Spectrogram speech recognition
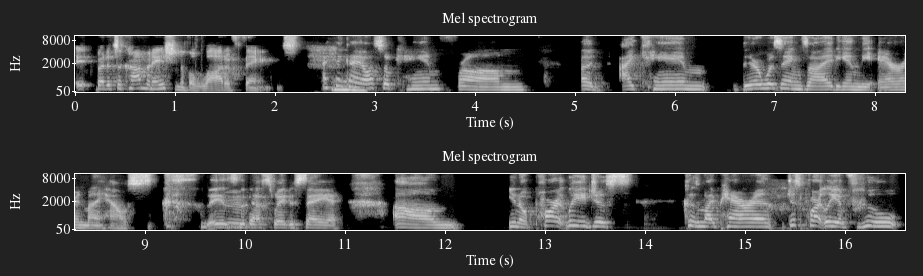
it, but it's a combination of a lot of things. I think I also came from a, I came there was anxiety in the air in my house is mm. the best way to say it um, you know, partly just because my parent, just partly of who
